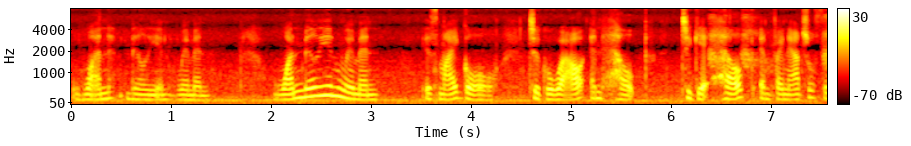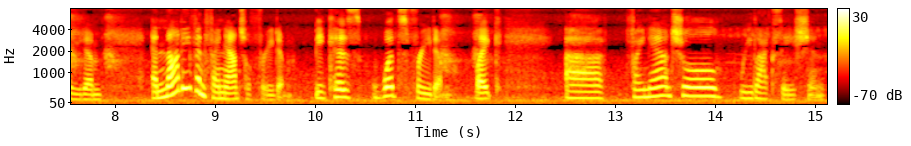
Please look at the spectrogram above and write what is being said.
1 million women. 1 million women is my goal to go out and help to get health and financial freedom and not even financial freedom because what's freedom? Like uh, financial relaxation.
